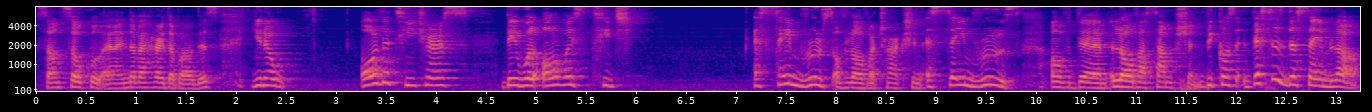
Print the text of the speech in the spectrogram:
Sounds so cool, and I never heard about this. You know, all the teachers they will always teach a same rules of law of attraction, a same rules of the law of assumption, because this is the same law.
